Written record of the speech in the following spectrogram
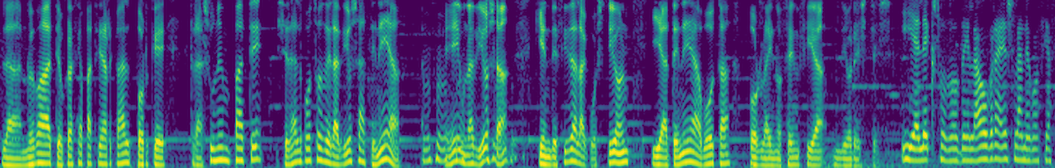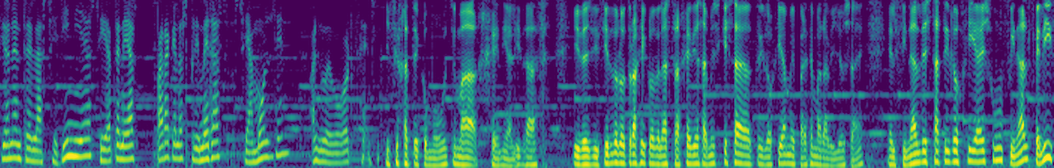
la nueva teocracia patriarcal porque tras un empate será el voto de la diosa Atenea, ¿eh? una diosa, quien decida la cuestión y Atenea vota por la inocencia de Orestes. Y el éxodo de la obra es la negociación entre las Erinias y Ateneas para que las primeras se amolden al nuevo orden. Y fíjate como última genialidad y desdiciendo lo trágico de las tragedias, a mí es que esta trilogía me parece maravillosa. ¿eh? El final de esta trilogía es un final feliz,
